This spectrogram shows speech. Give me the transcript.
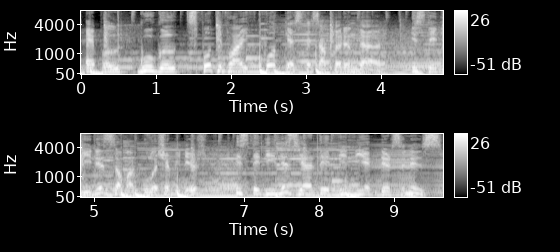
Apple, Google, Spotify podcast hesaplarında. İstediğiniz zaman ulaşabilir, istediğiniz yerde dinleyebilirsiniz.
